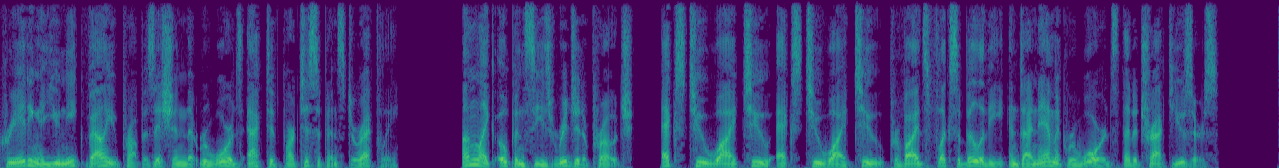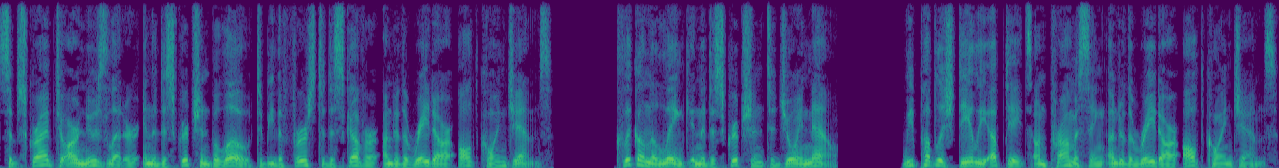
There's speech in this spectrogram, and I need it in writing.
creating a unique value proposition that rewards active participants directly. Unlike OpenSea's rigid approach, X2Y2 X2Y2 provides flexibility and dynamic rewards that attract users. Subscribe to our newsletter in the description below to be the first to discover under the radar altcoin gems. Click on the link in the description to join now. We publish daily updates on promising under the radar altcoin gems.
